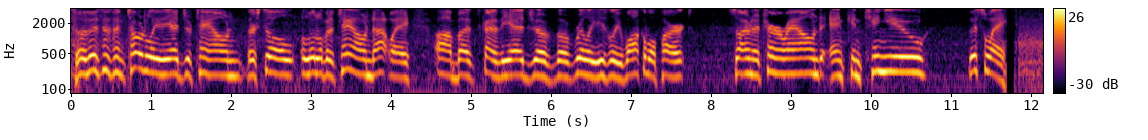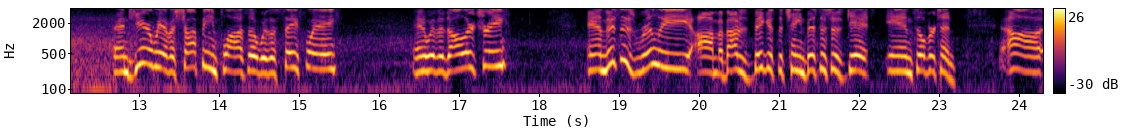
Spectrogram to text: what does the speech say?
So this isn't totally the edge of town. There's still a little bit of town that way, uh, but it's kind of the edge of the really easily walkable part. So I'm going to turn around and continue this way. And here we have a shopping plaza with a Safeway and with a Dollar Tree. And this is really um, about as big as the chain businesses get in Silverton. Uh,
